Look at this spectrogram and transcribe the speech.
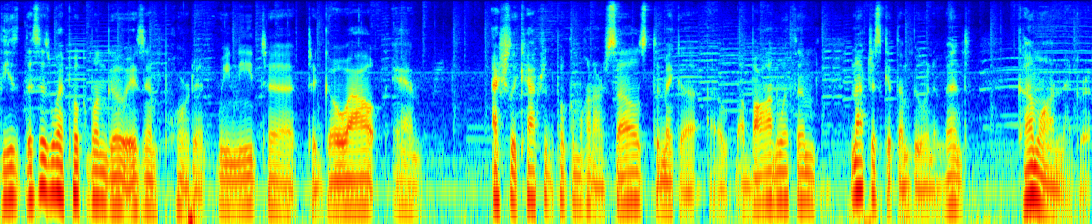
these, this is why Pokemon Go is important. We need to, to go out and actually capture the Pokemon ourselves to make a, a, a bond with them, not just get them through an event. Come on, Necro.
